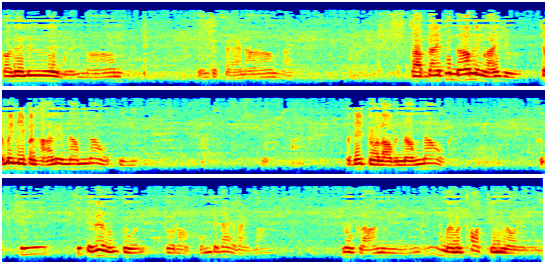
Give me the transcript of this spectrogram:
ก็เรื่อยๆเหมือนน้ำเหมือนกระแสน้ำไหลตราบใดที่น้ำยังไหลอยู่ จะไม่มีปัญหาเรื่องน้ำเน่าจริงวันนี้ตัวเราเป็นน้ำเน่าครับก็คิดคิดแต่เรื่องของตัว ตัวเราผมจะได้อะไรบ้างลูกหลานนี่ทำไมมันทอดทิ้งเราอย่างนี้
